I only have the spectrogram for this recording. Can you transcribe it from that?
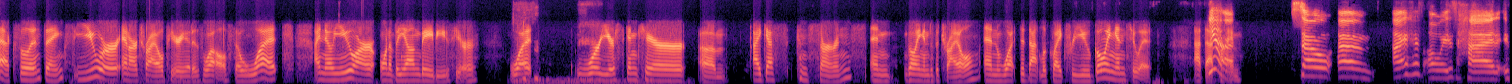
Excellent, thanks. You were in our trial period as well. So, what I know you are one of the young babies here. What were your skincare, um, I guess, concerns and going into the trial, and what did that look like for you going into it at that yeah. time? So, um, I have always had it,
